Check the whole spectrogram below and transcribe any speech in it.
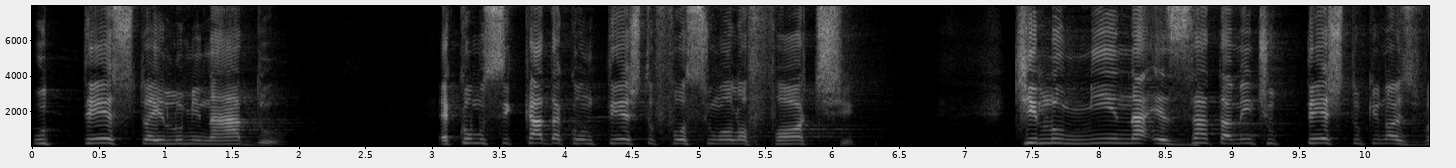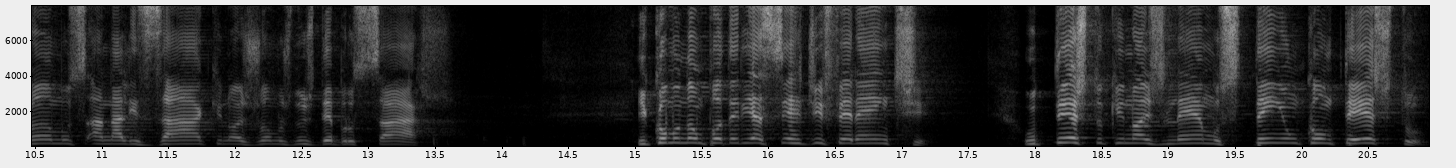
o texto é iluminado. É como se cada contexto fosse um holofote que ilumina exatamente o texto que nós vamos analisar, que nós vamos nos debruçar. E como não poderia ser diferente, o texto que nós lemos tem um contexto.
